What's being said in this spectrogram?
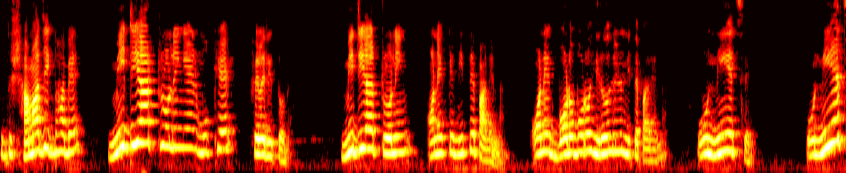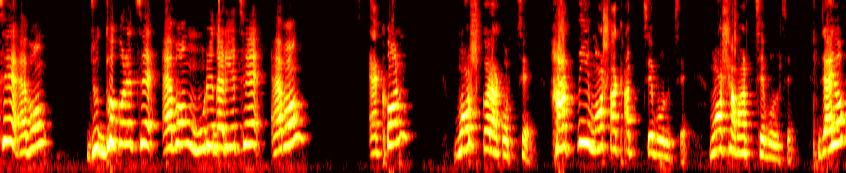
কিন্তু সামাজিকভাবে মিডিয়া ট্রোলিংয়ের মুখে ফেলে দিত না। মিডিয়া ট্রোলিং অনেকে নিতে পারে না। অনেক বড় বড় হিরো হিরোইন নিতে পারে না। ও নিয়েছে। ও নিয়েছে এবং যুদ্ধ করেছে এবং মুড়ে দাঁড়িয়েছে এবং এখন মস্করা করছে। হাতি মশা খাচ্ছে বলছে, মশা মারছে বলছে। যাই হোক,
